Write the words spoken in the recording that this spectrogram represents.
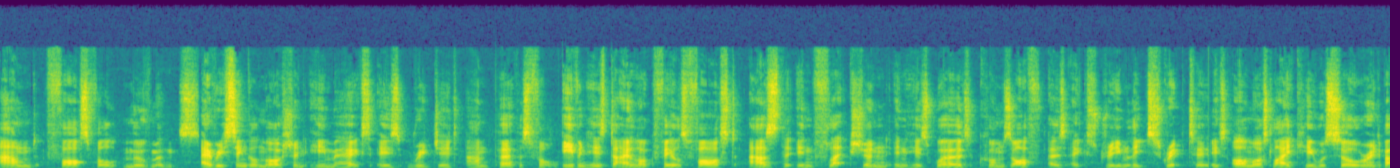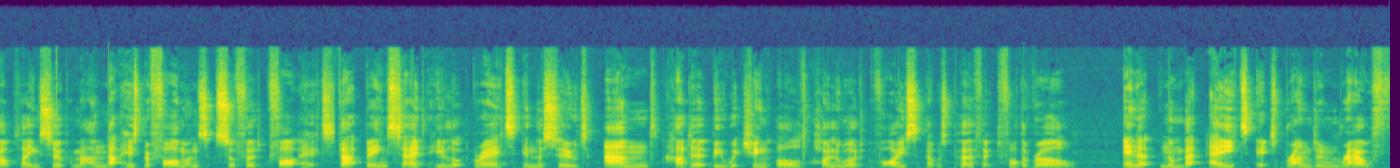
and forceful movements. Every single motion he makes is rigid and purposeful. Even his dialogue feels forced as the inflection in his words comes off as extremely scripted. It's almost like he was so worried about playing Superman that his performance suffered for it. That being said, he looked great in the suit and had a bewitching old Hollywood voice that was perfect for the role. In at number 8, it's Brandon Routh,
